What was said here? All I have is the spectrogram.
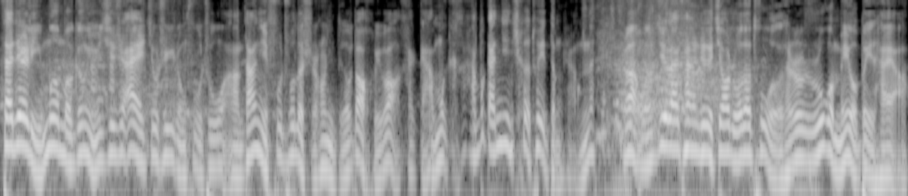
在这里默默耕耘，其实爱就是一种付出啊！当你付出的时候，你得不到回报，还赶不还不赶紧撤退，等什么呢？是吧？我们继续来看这个焦灼的兔子，他说：“如果没有备胎啊，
